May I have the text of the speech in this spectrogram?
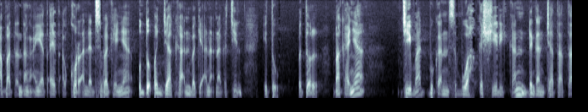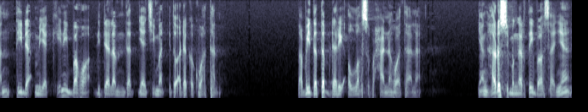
apa tentang ayat-ayat Al-Quran dan sebagainya untuk penjagaan bagi anak-anak kecil itu betul. Makanya jimat bukan sebuah kesyirikan dengan catatan tidak meyakini bahwa di dalam zatnya jimat itu ada kekuatan. Tapi tetap dari Allah subhanahu wa ta'ala. Yang harus dimengerti bahwasanya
